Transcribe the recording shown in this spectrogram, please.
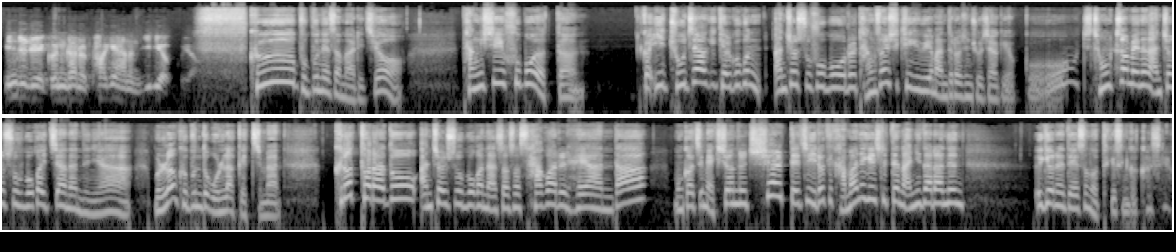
민주주의 근간을 파괴하는 일이었고요. 그 부분에서 말이죠. 당시 후보였던 그러니까 이 조작이 결국은 안철수 후보를 당선시키기 위해 만들어진 조작이었고 정점에는 안철수 후보가 있지 않았느냐. 물론 그분도 몰랐겠지만 그렇더라도 안철수 후보가 나서서 사과를 해야 한다. 뭔가 지금 액션을 취할 때지 이렇게 가만히 계실 땐 아니다라는 의견에 대해서는 어떻게 생각하세요?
